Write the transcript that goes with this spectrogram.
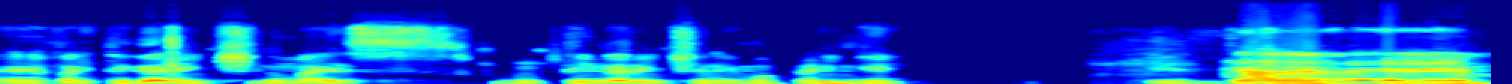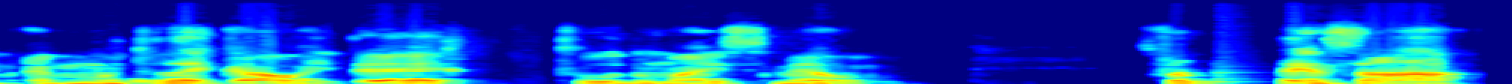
é, vai ter garantido, mas não tem garantia nenhuma para ninguém. Exato. Cara, é, é muito legal a ideia, tudo, mas, meu, se for pensar,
